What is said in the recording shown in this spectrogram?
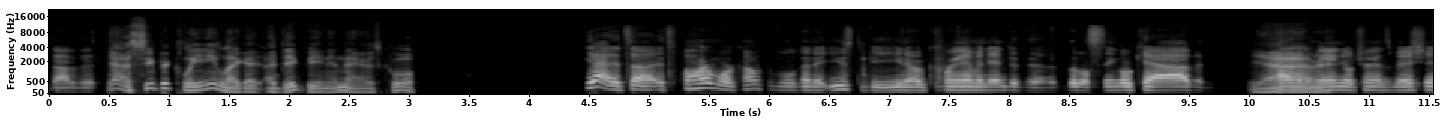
great. out of it. Yeah, super clean. Like I, I dig being in there. It was cool. Yeah, it's uh it's far more comfortable than it used to be, you know, cramming into the little single cab and Yeah, having a right? manual transmission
